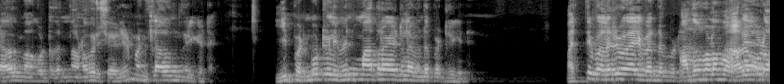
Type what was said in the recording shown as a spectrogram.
രാഹുൽ മാങ്കൂട്ടത്തിന് നുണപരിശോധനയിൽ മനസ്സിലാവുന്നിരിക്കട്ടെ ഈ പെൺകുട്ടികൾ ഇവൻ മാത്രമായിട്ടല്ല ബന്ധപ്പെട്ടിരിക്കുന്നത് മറ്റ് പലരുമായി ബന്ധപ്പെട്ടു. അതും കൂടെ അതുകൂടെ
